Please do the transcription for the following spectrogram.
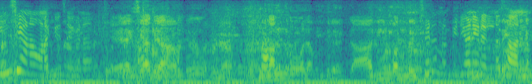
ഇഞ്ചിയാണോ ഉണക്കി വെച്ചേക്കണത് ഏലക്ക ഗ്രാമ്പു തക്കോലം ജാതിപത്രി ചേട്ടാ നമ്മൾ ബിരിയാണി ഇടുന്ന സാധനം.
